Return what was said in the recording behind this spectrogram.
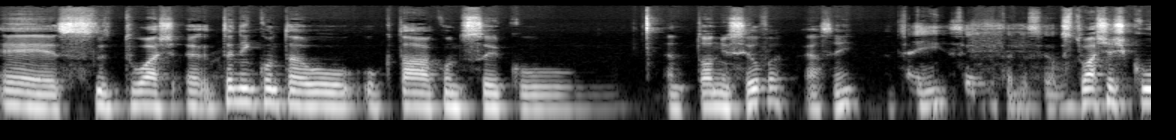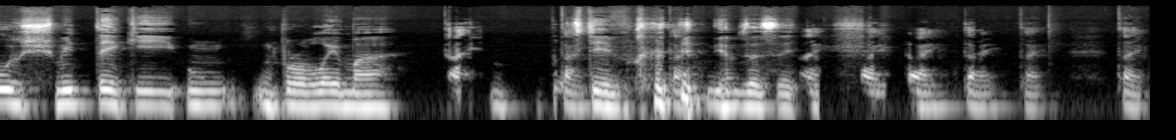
é se tu achas, eh, tendo em conta o, o que está a acontecer com o António Silva, é assim? Sim, sim, tenho a ser. Se tu achas que o Schmidt tem aqui um, um problema tem. Positivo, Tem. digamos assim. Tem, tem, tem, tem, tem.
